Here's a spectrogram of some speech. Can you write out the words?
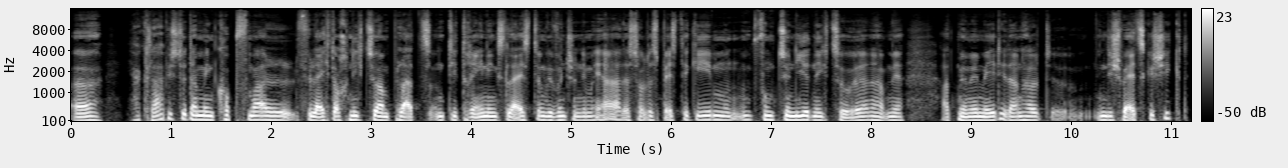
Äh, ja klar bist du dann mit dem Kopf mal vielleicht auch nicht so am Platz und die Trainingsleistung, wir wünschen immer, ja, das soll das Beste geben und, und funktioniert nicht so. Ja. Dann haben wir, hat mir Medi dann halt äh, in die Schweiz geschickt,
